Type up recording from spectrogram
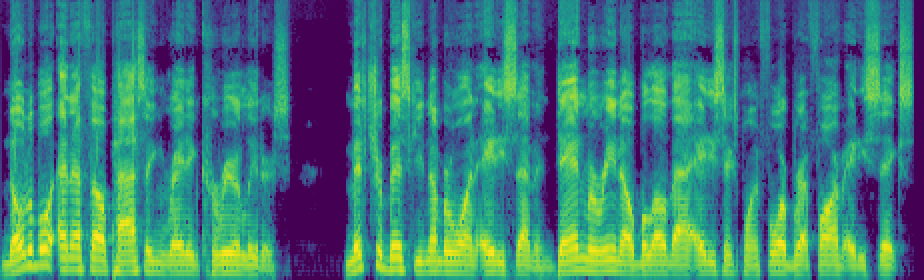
notable NFL passing rating career leaders. Mitch Trubisky, number one, 87. Dan Marino below that, 86.4. Brett Favre, 86.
